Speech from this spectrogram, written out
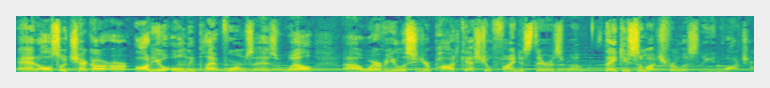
and also check out our audio only platforms as well. Uh, wherever you listen to your podcast, you'll find us there as well. Thank you so much for listening and watching.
